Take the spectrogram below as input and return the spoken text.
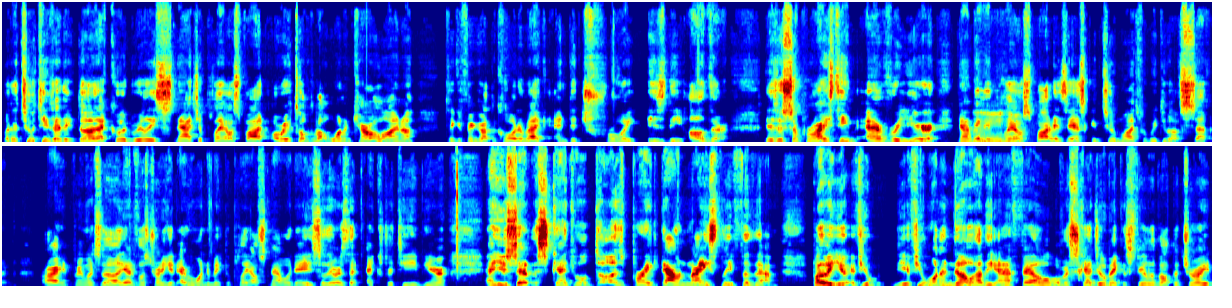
But the two teams I think uh, that could really snatch a playoff spot. Already talked about one in Carolina. They can figure out the quarterback, and Detroit is the other. There's a surprise team every year. Now, maybe mm-hmm. a playoff spot is asking too much, but we do have seven right? Pretty much uh, the NFL is trying to get everyone to make the playoffs nowadays. So there is that extra team here. And you said the schedule does break down nicely for them. By the way, if you if you want to know how the NFL or the schedule make us feel about Detroit,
